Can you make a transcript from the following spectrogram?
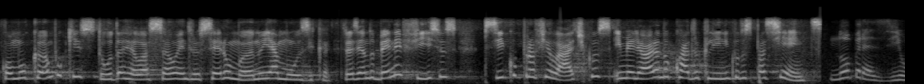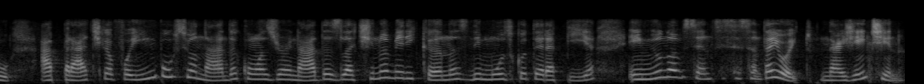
como o campo que estuda a relação entre o ser humano e a música, trazendo benefícios psicoprofiláticos e melhora no quadro clínico dos pacientes. No Brasil, a prática foi impulsionada com as Jornadas Latino-Americanas de Musicoterapia em 1968, na Argentina.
